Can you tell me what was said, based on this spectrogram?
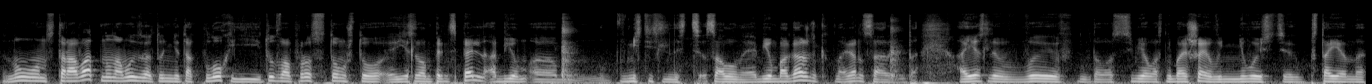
ну, он староват, но, на мой взгляд, он не так плох. И тут вопрос в том, что э, если вам принципиально объем, э, вместительность салона и объем багажника, то, наверное, Соренто. А если вы, у вас семья у вас небольшая, вы не возите постоянно э,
